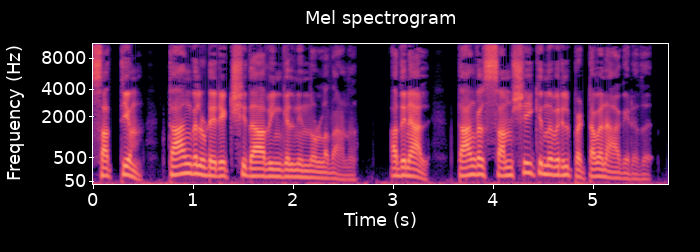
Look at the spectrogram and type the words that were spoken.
സത്യം താങ്കളുടെ രക്ഷിതാവിങ്കിൽ നിന്നുള്ളതാണ്. അതിനാൽ താങ്കൾ സംശയിക്കുന്നവരിൽ പെട്ടവനാകരുത്.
